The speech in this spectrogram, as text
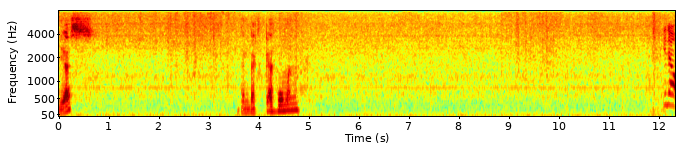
Yes. Then back to Catwoman. You know,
